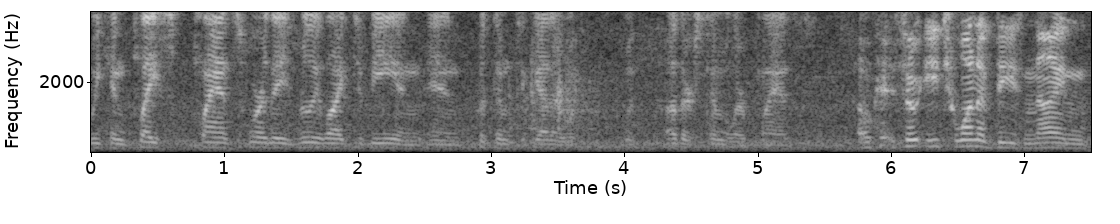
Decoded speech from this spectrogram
we can place plants where they really like to be and, and put them together with, with other similar plants. Okay, so each one of these nine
